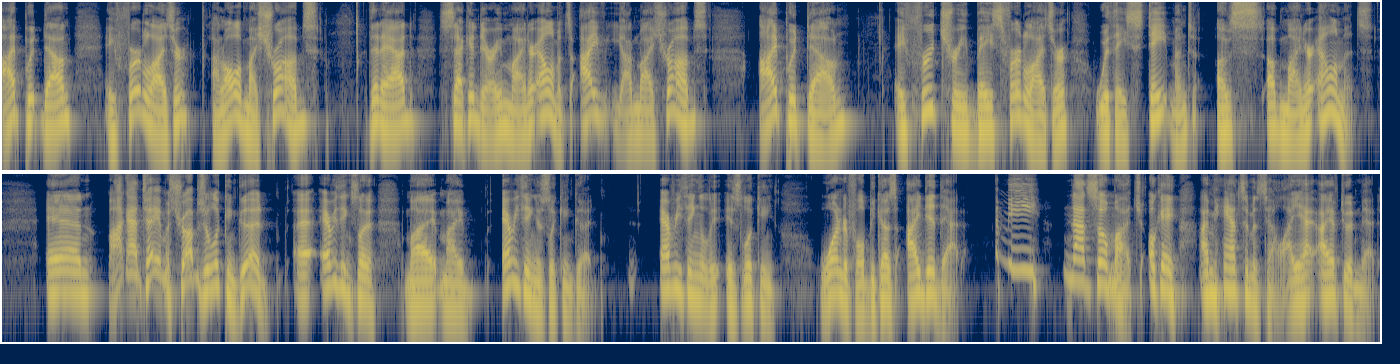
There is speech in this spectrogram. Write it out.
I put down a fertilizer on all of my shrubs that had secondary minor elements. I on my shrubs, I put down a fruit tree based fertilizer with a statement of, of minor elements. And I got to tell you, my shrubs are looking good. Uh, everything's my my everything is looking good. Everything is looking wonderful because I did that. Me, not so much. Okay, I'm handsome as hell. I, I have to admit,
